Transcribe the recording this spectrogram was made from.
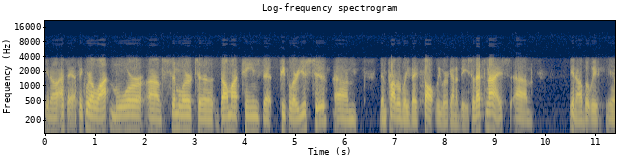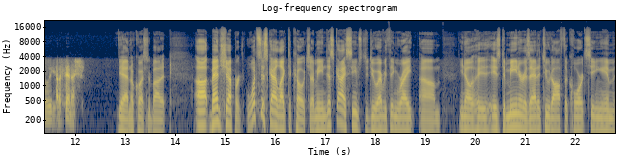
you know, I think I think we're a lot more um, similar to Belmont teams that people are used to um, than probably they thought we were going to be. So that's nice. Um, you know, but we, you know, we got to finish. Yeah, no question about it. Uh, ben Sheppard, what's this guy like to coach? I mean, this guy seems to do everything right. Um, you know, his, his, demeanor, his attitude off the court, seeing him,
